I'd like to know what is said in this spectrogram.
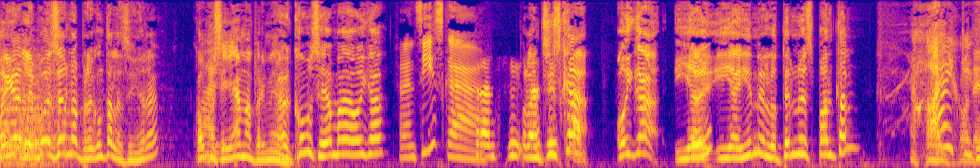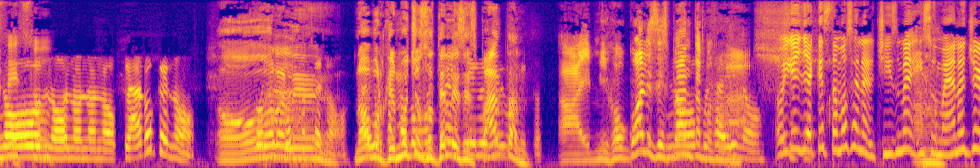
Oiga, ¿le puedo hacer una pregunta a la señora? ¿Cómo se llama primero? ¿Cómo se llama, oiga? Francisca. Francisca. Oiga, ¿y, a- ¿y ahí en el hotel no espantan? Ay, no, no, no, no, no, claro que no. Órale. Por supuesto que no. No, porque en muchos hoteles se espantan. Ay, mijo, ¿cuáles espantan, No, pues por ahí favor? no. Oye, ya que estamos en el chisme y su manager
